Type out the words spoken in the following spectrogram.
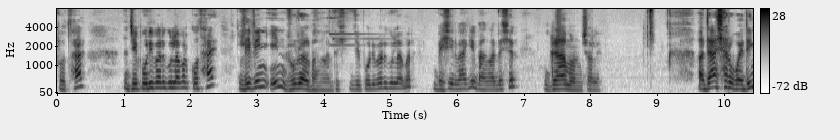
প্রথা। যে পরিবারগুলো আবার কোথায়? লিভিং ইন রুরাল বাংলাদেশ যে পরিবারগুলো আবার বেশিরভাগই বাংলাদেশের গ্রাম অঞ্চলে। ড্যাশ হার ওয়েডিং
